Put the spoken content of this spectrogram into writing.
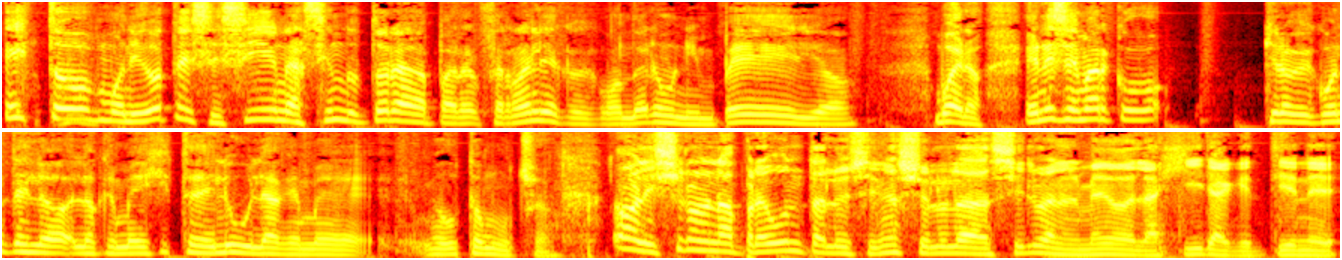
Estos monigotes se siguen haciendo toda la parafernalia que cuando era un imperio. Bueno, en ese marco, quiero que cuentes lo, que me dijiste de Lula, que me, me gustó mucho. No, le hicieron una pregunta a Luis Ignacio Lula da Silva en el medio de la gira que tiene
